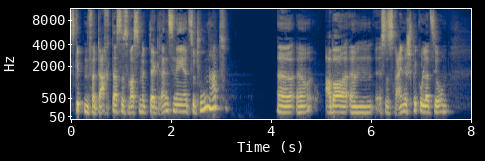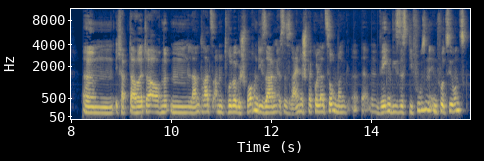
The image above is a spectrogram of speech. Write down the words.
Es gibt einen Verdacht, dass es was mit der Grenznähe zu tun hat. Äh, äh, aber ähm, es ist reine Spekulation. Ähm, ich habe da heute auch mit dem Landratsamt drüber gesprochen. Die sagen, es ist reine Spekulation man, äh, wegen dieses diffusen Infusions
